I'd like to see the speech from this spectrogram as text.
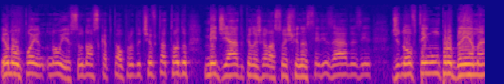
eu não ponho, não isso, o nosso capital produtivo está todo mediado pelas relações financiarizadas e, de novo, tem um problema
